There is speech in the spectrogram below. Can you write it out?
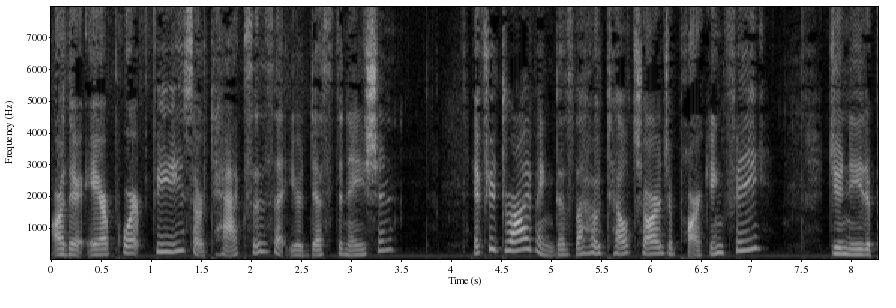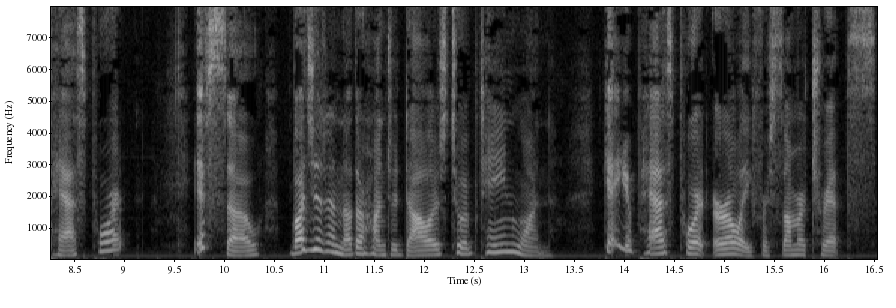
Are there airport fees or taxes at your destination? If you're driving, does the hotel charge a parking fee? Do you need a passport? If so, budget another hundred dollars to obtain one. Get your passport early for summer trips.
